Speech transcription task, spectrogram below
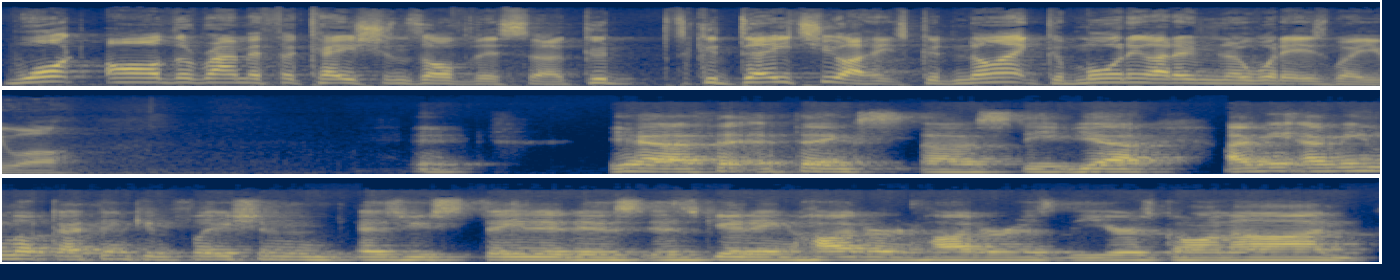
What are the ramifications of this? Good, good day to you. I think it's good night, good morning. I don't even know what it is where you are. Yeah, th- thanks, uh, Steve. Yeah, I mean, I mean, look, I think inflation, as you stated, is is getting hotter and hotter as the year's gone on,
